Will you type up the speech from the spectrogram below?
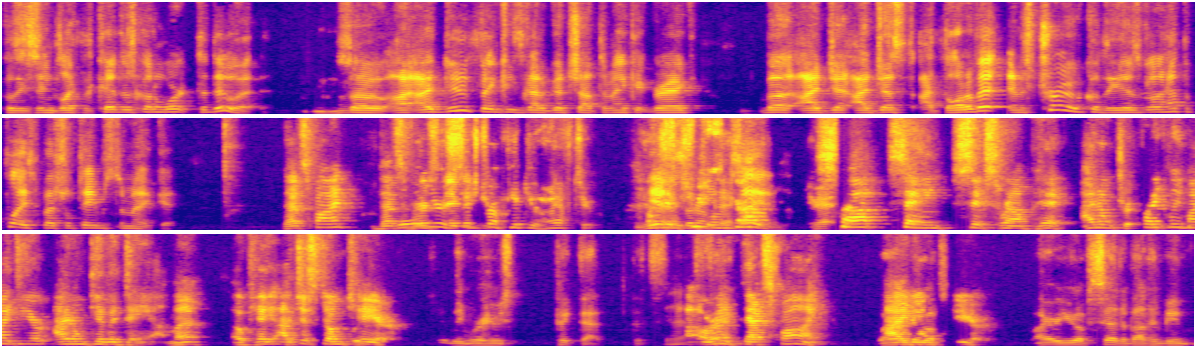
because he seems like the kid is going to work to do it. Mhm. So I, I do think he's got a good shot to make it, Greg. But I, ju- I just I thought of it, and it's true because he is going to have to play special teams to make it. That's fine. That's Well, a fair when you're a statement. six round pick, you have to. Yeah, Okay, that's stop. saying. Stop saying six round pick. I don't, Sure. frankly, my dear, I don't give a damn. Okay. I just don't care. Where he was picked at. That's, Yeah. All right. That's fine. why, I don't up- care. why are you upset about him being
